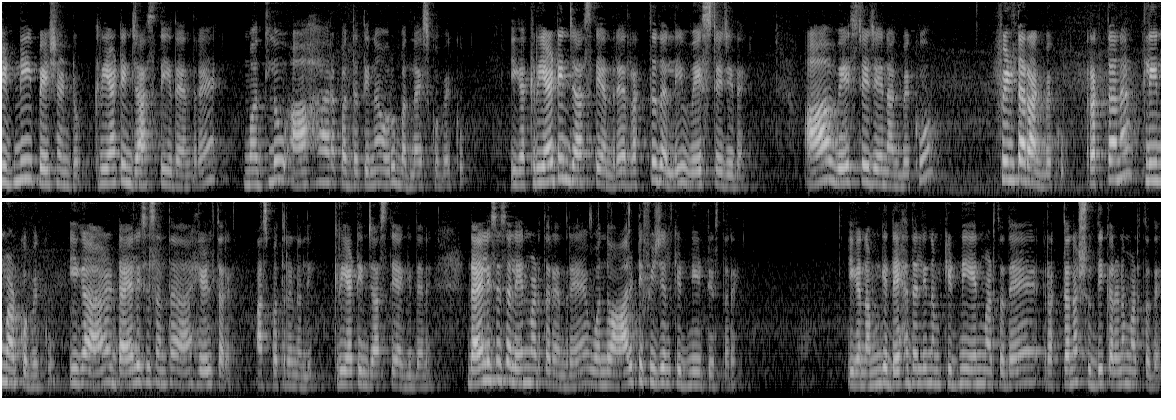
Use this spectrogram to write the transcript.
ಕಿಡ್ನಿ ಪೇಷಂಟು ಕ್ರಿಯಾಟಿನ್ ಜಾಸ್ತಿ ಇದೆ ಅಂದರೆ ಮೊದಲು ಆಹಾರ ಪದ್ಧತಿನ ಅವರು ಬದಲಾಯಿಸ್ಕೋಬೇಕು. ಈಗ ಕ್ರಿಯಾಟಿನ್ ಜಾಸ್ತಿ ಅಂದರೆ ರಕ್ತದಲ್ಲಿ ವೇಸ್ಟೇಜ್ ಇದೆ. ಆ ವೇಸ್ಟೇಜ್ ಏನಾಗಬೇಕು? ಫಿಲ್ಟರ್ ಆಗಬೇಕು. ರಕ್ತನ ಕ್ಲೀನ್ ಮಾಡ್ಕೋಬೇಕು. ಈಗ ಡಯಾಲಿಸಿಸ್ ಅಂತ ಹೇಳ್ತಾರೆ ಆಸ್ಪತ್ರೆಯಲ್ಲಿ ಕ್ರಿಯಾಟಿನ್ ಜಾಸ್ತಿ ಆಗಿದ್ದೇನೆ. ಡಯಾಲಿಸಿಸಲ್ಲಿ ಏನು ಮಾಡ್ತಾರೆ ಅಂದರೆ ಒಂದು ಆರ್ಟಿಫಿಷಿಯಲ್ ಕಿಡ್ನಿ ಇಟ್ಟಿರ್ತಾರೆ. ಈಗ ನಮಗೆ ದೇಹದಲ್ಲಿ ನಮ್ಮ ಕಿಡ್ನಿ ಏನು ಮಾಡ್ತದೆ? ರಕ್ತನ ಶುದ್ಧೀಕರಣ ಮಾಡ್ತದೆ.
